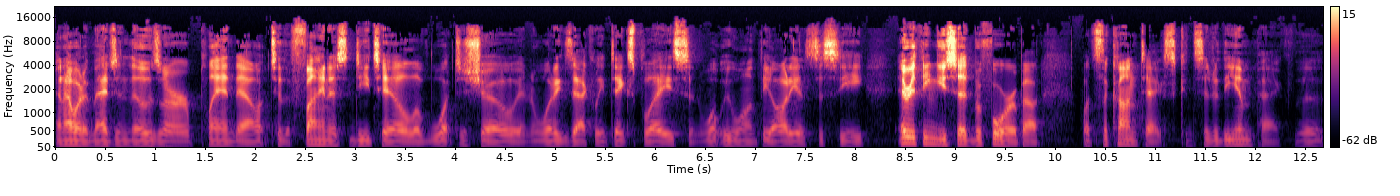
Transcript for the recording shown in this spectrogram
And I would imagine those are planned out to the finest detail of what to show and what exactly takes place and what we want the audience to see. Everything you said before about what's the context, consider the impact, the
